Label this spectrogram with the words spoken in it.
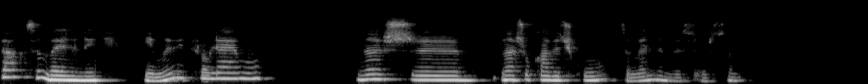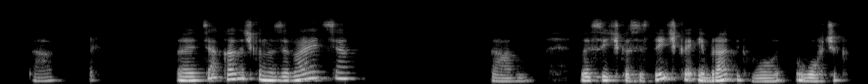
Так, земельний. І ми відправляємо наш, е, нашу казочку земельним ресурсом. Так. Е, Ця казочка називається так, Лисичка, сестричка і братик Вовчик.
